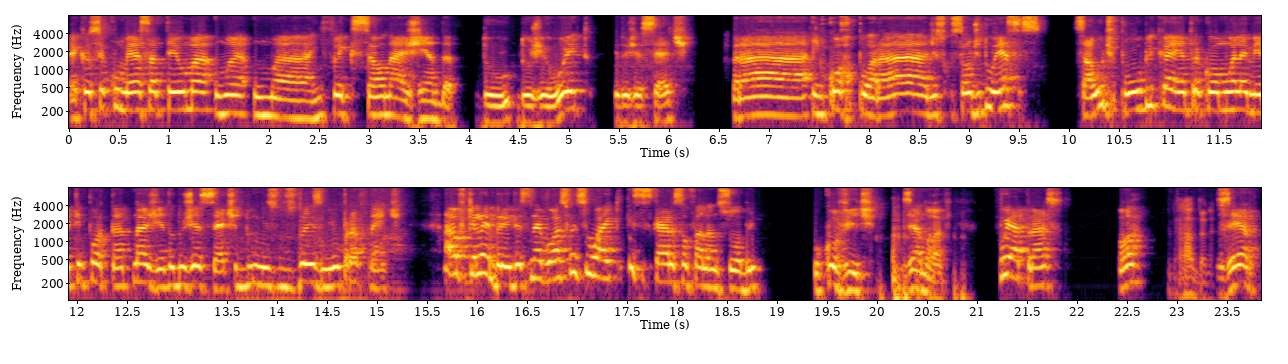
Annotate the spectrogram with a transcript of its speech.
é que você começa a ter uma, uma, uma inflexão na agenda do, do G8 e do G7 para incorporar a discussão de doenças. Saúde pública entra como um elemento importante na agenda do G7 do início dos 2000 para frente. Aí eu fiquei, lembrei desse negócio e falei assim, uai, o que, que esses caras estão falando sobre o Covid-19? Fui atrás, ó, Nada, né? zero.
